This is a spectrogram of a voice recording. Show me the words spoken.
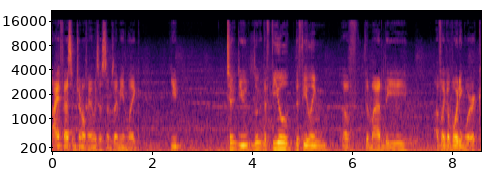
IFS internal family systems I mean like you to you look the feel the feeling of the mildly of like avoiding work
